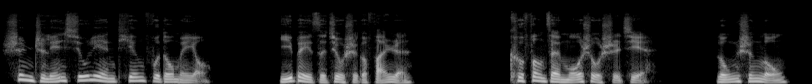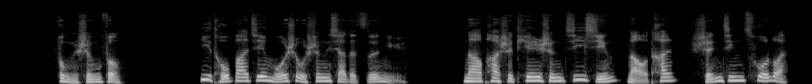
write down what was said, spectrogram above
甚至连修炼天赋都没有，一辈子就是个凡人。可放在魔兽世界，龙生龙，凤生凤，一头八阶魔兽生下的子女，哪怕是天生畸形、脑瘫、神经错乱，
